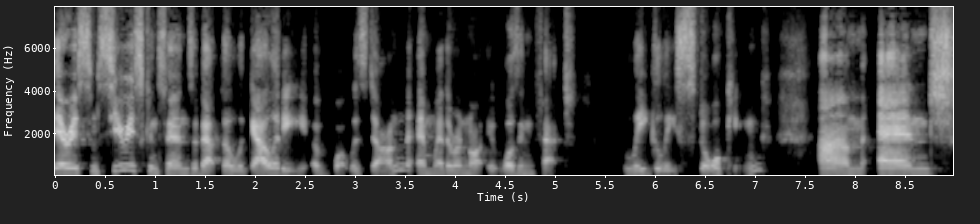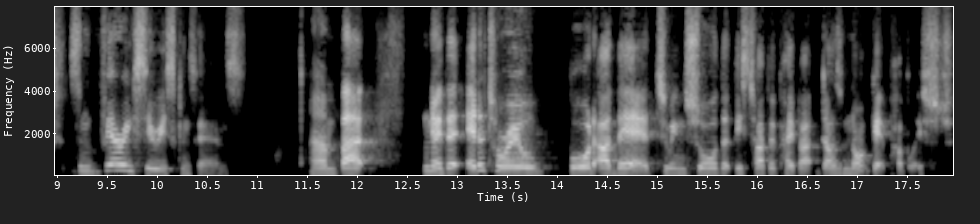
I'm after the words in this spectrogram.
there is some serious concerns about the legality of what was done and whether or not it was in fact legally stalking, um, and some very serious concerns. Um, but you know, the editorial board are there to ensure that this type of paper does not get published.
